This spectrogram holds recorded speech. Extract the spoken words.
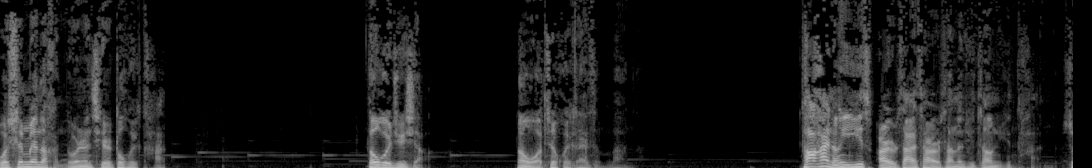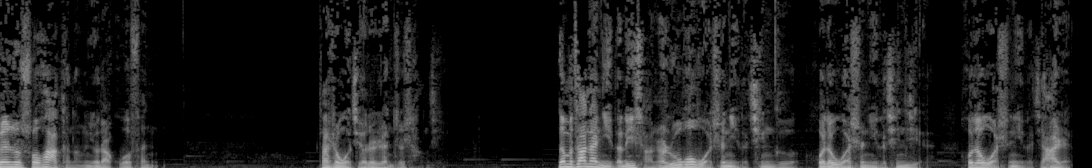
我身边的很多人其实都会看，都会去想，那我这回该怎么办？他还能一而再、再而三的去找你去谈，虽然说说话可能有点过分，但是我觉得人之常情。那么站在你的立场上，如果我是你的亲哥，或者我是你的亲姐，或者我是你的家人，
